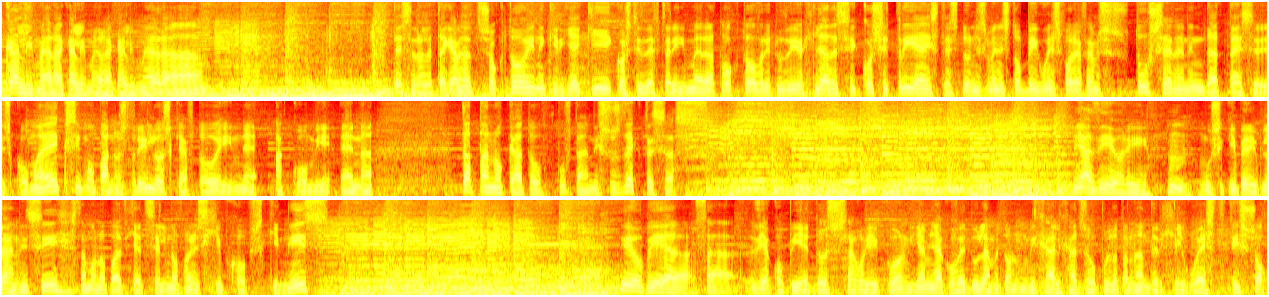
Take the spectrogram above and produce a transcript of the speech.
Καλημέρα, καλημέρα, καλημέρα. Τέσσερα λεπτάκια μετά τις 8 είναι Κυριακή, 22η ημέρα του Οκτώβρη του 2023. Είστε συντονισμένοι στο Big Wins for FM στους 94,6. Είμαι ο Πάνος Δρύλος και αυτό είναι ακόμη ένα τα πάνω κάτω που φτάνει στους δέκτες σας. Μια δύο ώρη μουσική περιπλάνηση στα μονοπάτια της ελληνόφωνης hip hop σκηνής η οποία θα διακοπεί εντός εισαγωγικών για μια κουβεντούλα με τον Μιχάλη Χατζόπουλο, τον Underhill West στις 8.30.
